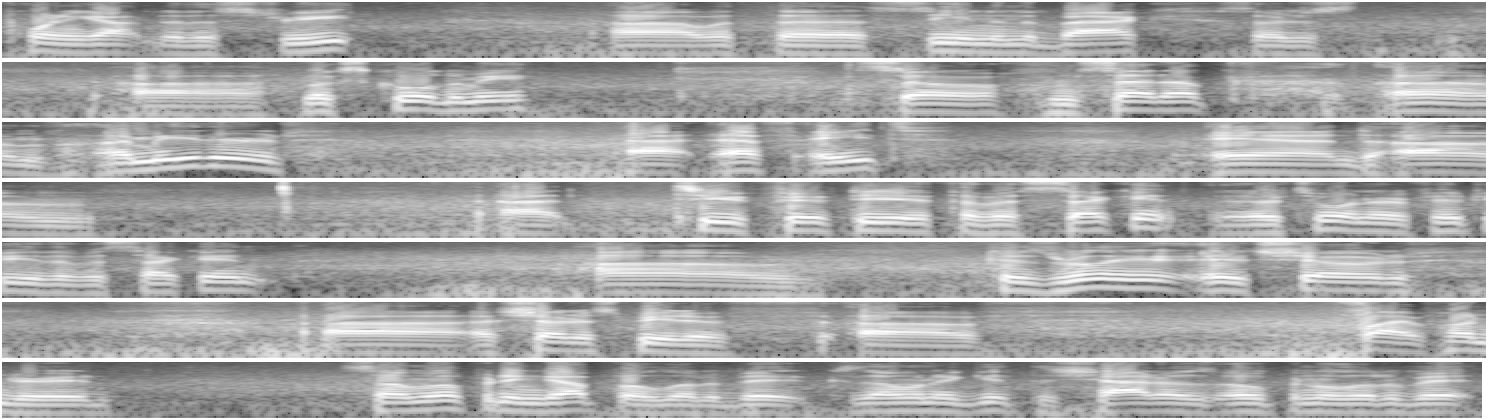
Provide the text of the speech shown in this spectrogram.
pointing out into the street uh, with the scene in the back. So it just uh, looks cool to me. So I'm set up. Um, I metered at f8 and um, at 250th of a second or 250th of a second because um, really it showed uh, a shutter speed of, of 500 so I'm opening up a little bit because I want to get the shadows open a little bit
